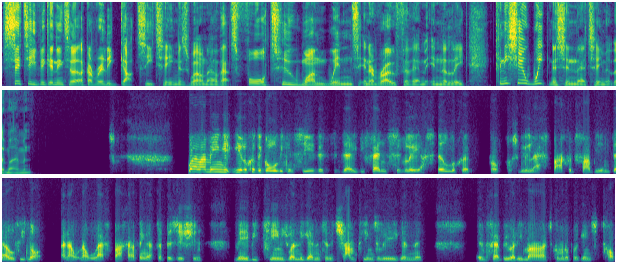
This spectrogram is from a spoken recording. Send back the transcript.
City beginning to look like a really gutsy team as well now. That's four 2 1 wins in a row for them in the league. Can you see a weakness in their team at the moment? Well, I mean, you look at the goal he conceded today defensively. I still look at possibly left back with Fabian Delph. He's not an out and out left back. I think that's a position maybe teams when they get into the Champions League and in February, March, coming up against top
